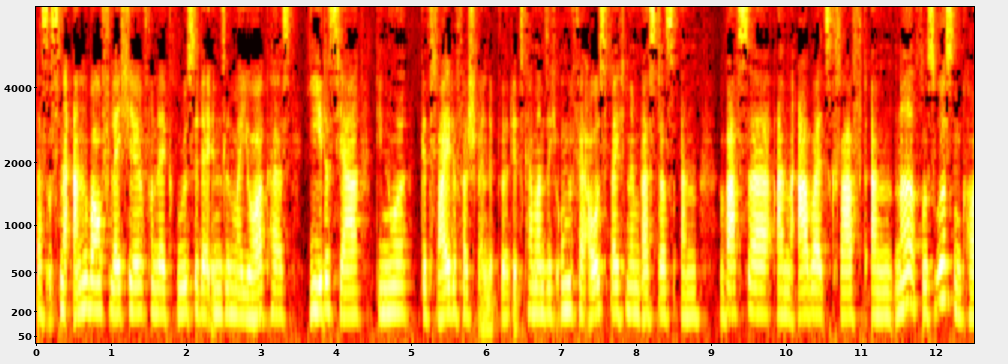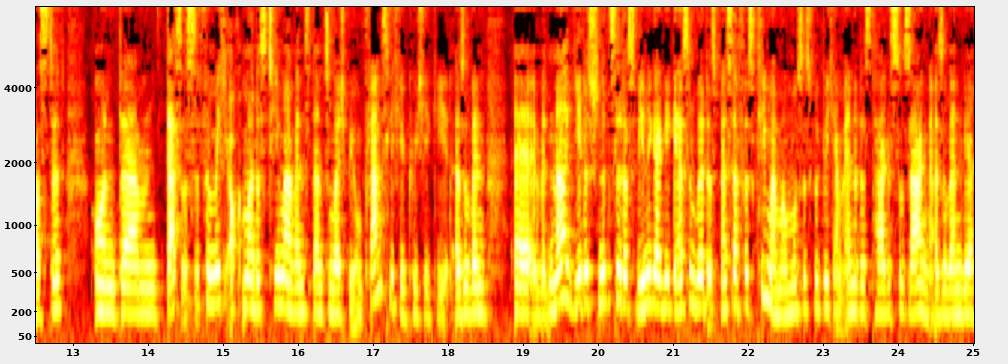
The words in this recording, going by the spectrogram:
Das ist eine Anbaufläche von der Größe der Insel Mallorcas jedes Jahr, die nur Getreide verschwendet wird. Jetzt kann man sich ungefähr ausrechnen, was das an Wasser, an Arbeitskraft, an ne, Ressourcen kostet. Und ähm, das ist für mich auch immer das Thema, wenn es dann zum Beispiel um pflanzliche Küche geht. Also wenn äh, na, jedes Schnitzel, das weniger gegessen wird, ist besser fürs Klima. Man muss es wirklich am Ende des Tages so sagen. Also wenn wir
